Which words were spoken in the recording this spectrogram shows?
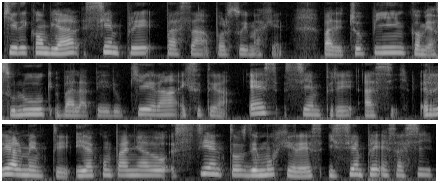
quiere cambiar, siempre pasa por su imagen. Va de shopping, cambia su look, va a la peluquera, etc es siempre así. Realmente he acompañado cientos de mujeres y siempre es así.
